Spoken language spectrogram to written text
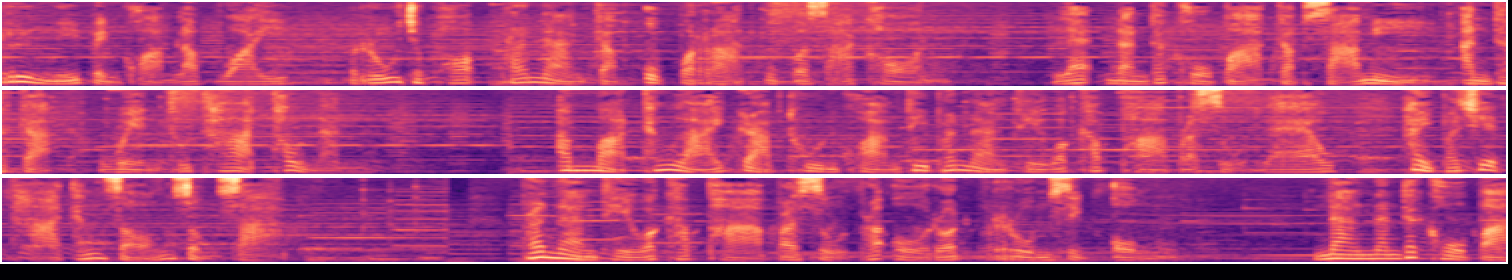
เรื่องนี้เป็นความลับไว้ รู้เฉพาะพระนางกับอุปราชอุปสาคร และนันทโคปากับสามี อันธกเวณฑุทาสเท่านั้นอำมาตย์ทั้งหลายกราบทูลความที่พระนางเทวคัพพาประสูติแล้ว ให้พระเชษฐาทั้งสองทรงทราบ พระนางเทวคัพพาประสูติพระโอรสรวมสิบองค์ นางนันทโคปา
